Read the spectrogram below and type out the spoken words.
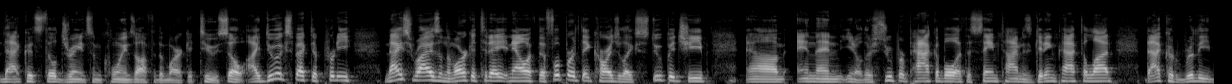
that could still drain some coins off of the market too. So I do expect a pretty nice rise on the market today. Now, if the FUT birthday cards are like stupid cheap, um, and then you know they're super packable at the same time as getting packed a lot, that could really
